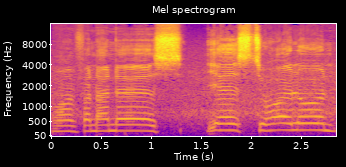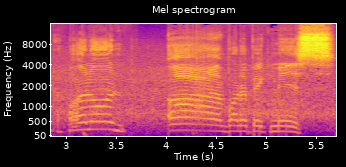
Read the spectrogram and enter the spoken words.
Come on, Fernandes. Yes, to Højlund. Højlund. Ah, what a big miss.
